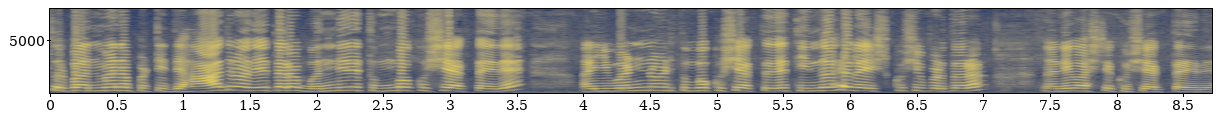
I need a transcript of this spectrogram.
ಸ್ವಲ್ಪ ಅನುಮಾನ ಪಟ್ಟಿದ್ದೆ. ಆದರೂ ಅದೇ ಥರ ಬಂದಿದೆ, ತುಂಬ ಖುಷಿ ಆಗ್ತಾ ಇದೆ. ಈ ಹಣ್ಣು ನೋಡಿ ತುಂಬ ಖುಷಿ ಆಗ್ತಾಯಿದೆ ತಿಂದವರೆಲ್ಲ ಎಷ್ಟು ಖುಷಿ ಪಡ್ತಾರೋ ನನಗೂ ಅಷ್ಟೇ ಖುಷಿ ಆಗ್ತಾ ಇದೆ.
